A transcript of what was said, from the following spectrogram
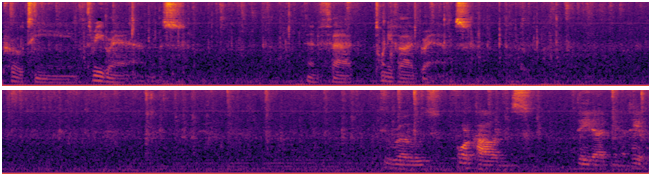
Protein, 3 grams. And fat, 25 grams. Two rows, four columns, data in a table.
